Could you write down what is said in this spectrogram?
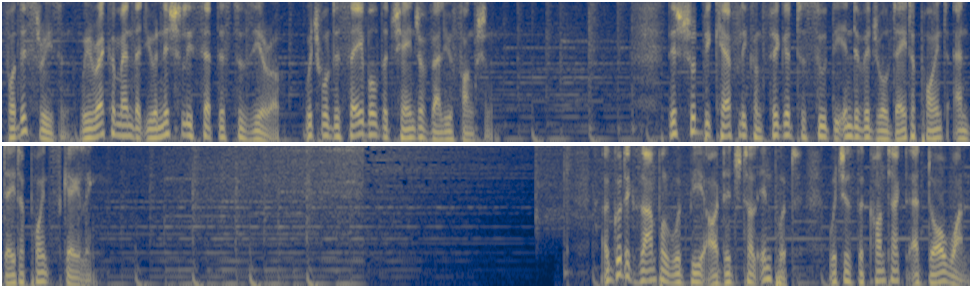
For this reason, we recommend that you initially set this to zero, which will disable the change of value function. This should be carefully configured to suit the individual data point and data point scaling. A good example would be our digital input, which is the contact at door 1.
